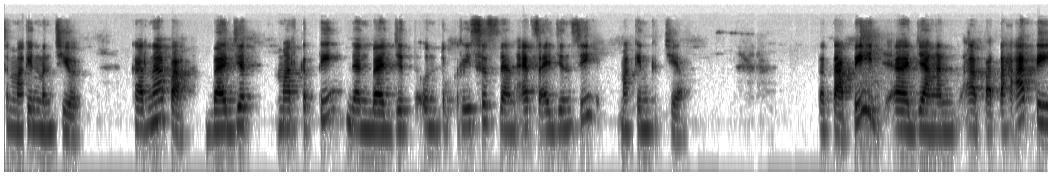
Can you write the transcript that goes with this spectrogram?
semakin menciut. Karena apa? Budget marketing dan budget untuk research dan ads agency makin kecil. Tetapi eh, jangan eh, patah hati.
